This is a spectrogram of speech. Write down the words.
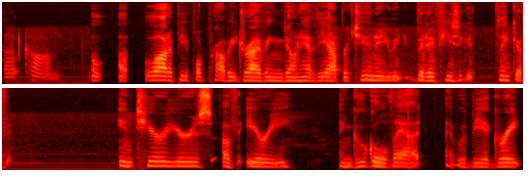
Dot com. A, a lot of people probably driving don't have the opportunity, but if you think of interiors of Erie and Google that, it would be a great.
